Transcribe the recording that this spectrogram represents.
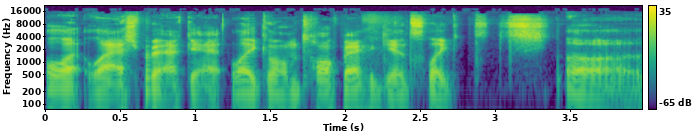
la- lashback at like um talk back against like uh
